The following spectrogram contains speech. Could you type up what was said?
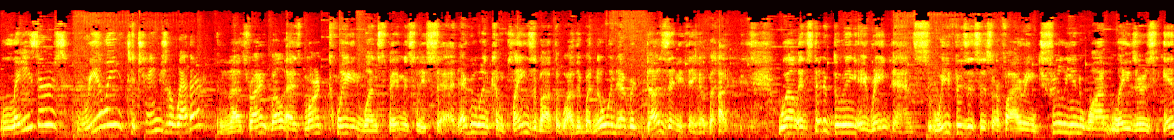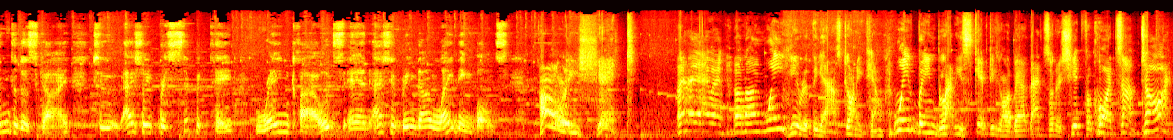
Lasers? Really? To change the weather? That's right. Well, as Mark Twain once famously said, everyone complains about the weather, but no one ever does anything about it. Well, instead of doing a rain dance, we physicists are firing trillion watt lasers into the sky to actually precipitate rain clouds and actually bring down lightning bolts. Holy shit! I mean, we here at the Ask Johnni Channel, we've been bloody sceptical about that sort of shit for quite some time.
